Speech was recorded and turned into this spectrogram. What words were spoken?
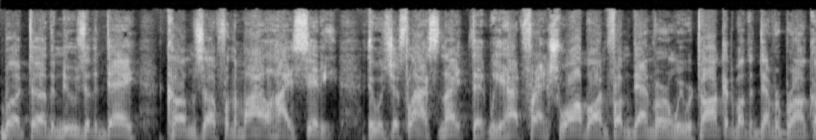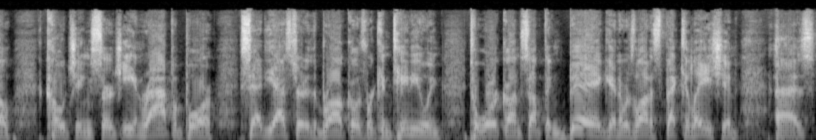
But uh, the news of the day comes uh, from the Mile High City. It was just last night that we had Frank Schwab on from Denver, and we were talking about the Denver Bronco coaching search. Ian Rapoport said yesterday the Broncos were continuing to work on something big, and there was a lot of speculation as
